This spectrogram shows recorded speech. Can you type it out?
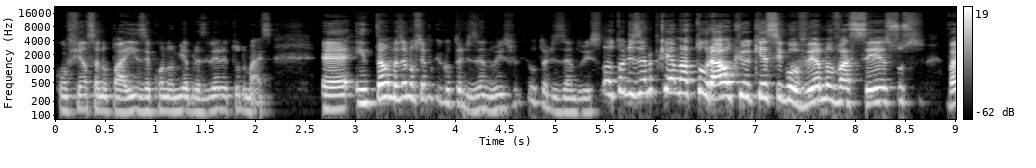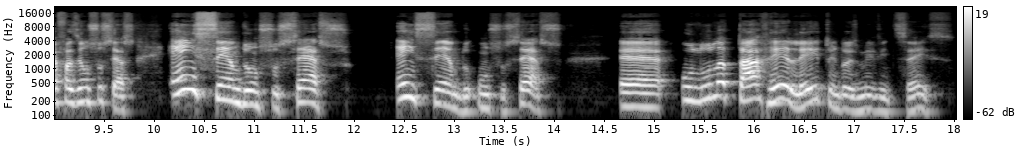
confiança no país, economia brasileira e tudo mais. É, então, mas eu não sei por que eu estou dizendo isso. Por que eu estou dizendo isso? Não, eu estou dizendo porque é natural que, que esse governo vai, ser, vai fazer um sucesso. Em sendo um sucesso, em sendo um sucesso, é, o Lula está reeleito em 2026.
